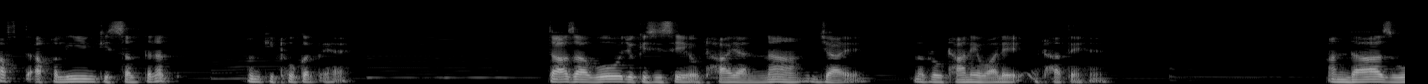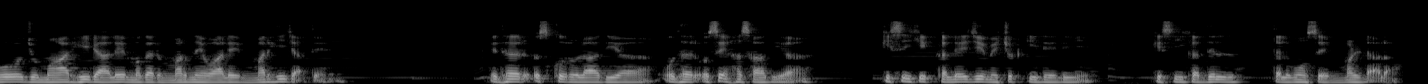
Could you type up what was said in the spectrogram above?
हफ्त अकलीम की सल्तनत उनकी ठोकर पे है। ताज़ा वो जो किसी से उठाया ना जाए। मगर उठाने वाले उठाते हैं। अंदाज वो जो मार ही डाले मगर मरने वाले मर ही जाते हैं। इधर उसको रुला दिया, उधर उसे हंसा दिया, किसी के कलेजे में चुटकी ले ली, किसी का दिल तलवों से मल डाला।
